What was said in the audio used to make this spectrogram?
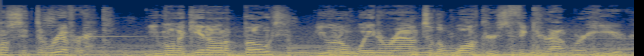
Almost hit the river. You want to get on a boat? Or you want to wait around till the walkers figure out we're here?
